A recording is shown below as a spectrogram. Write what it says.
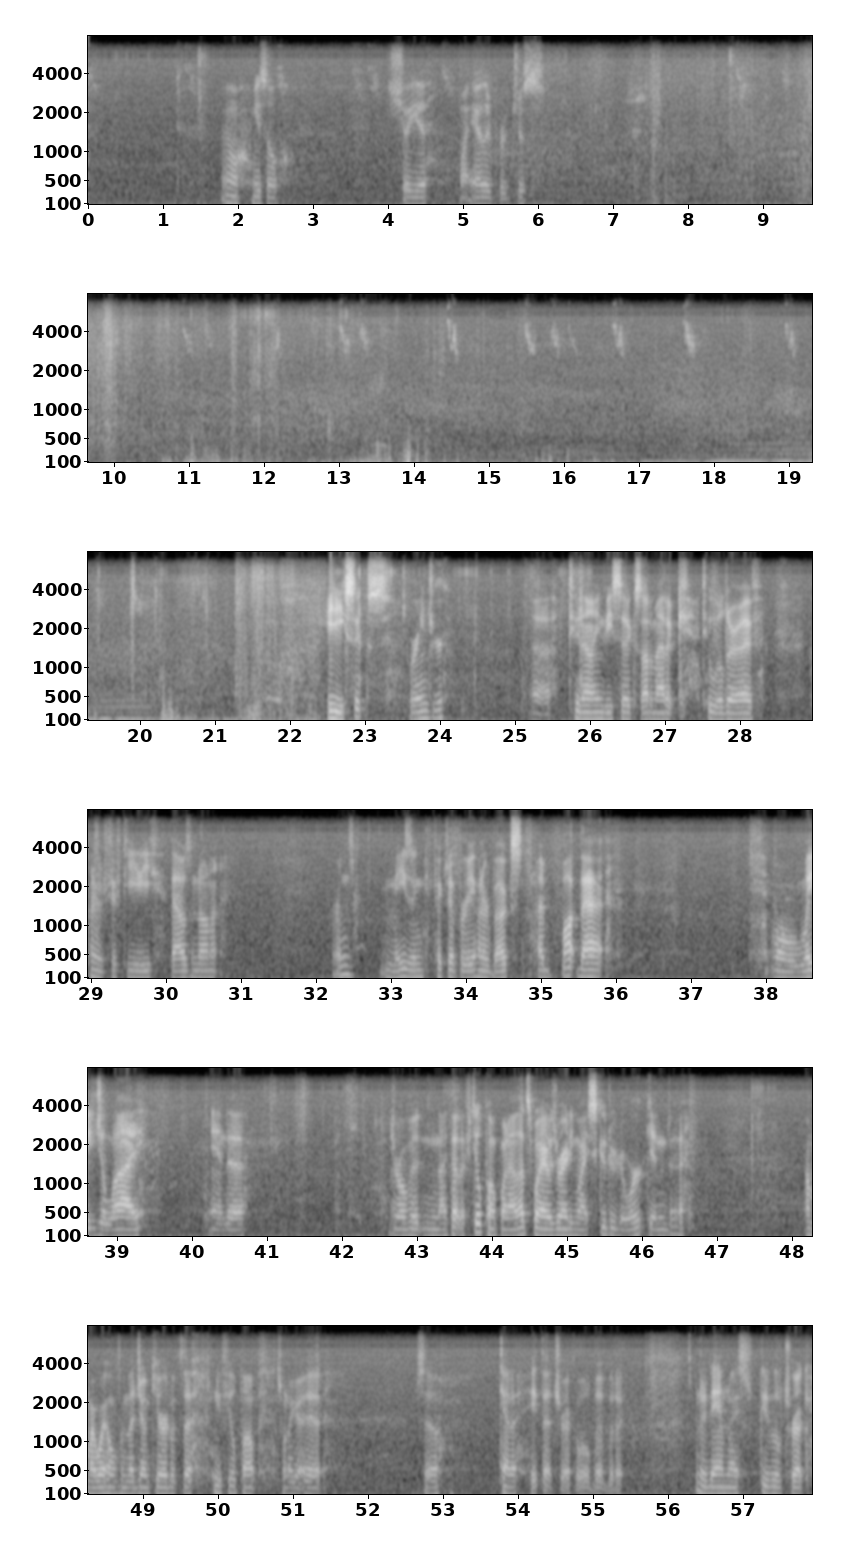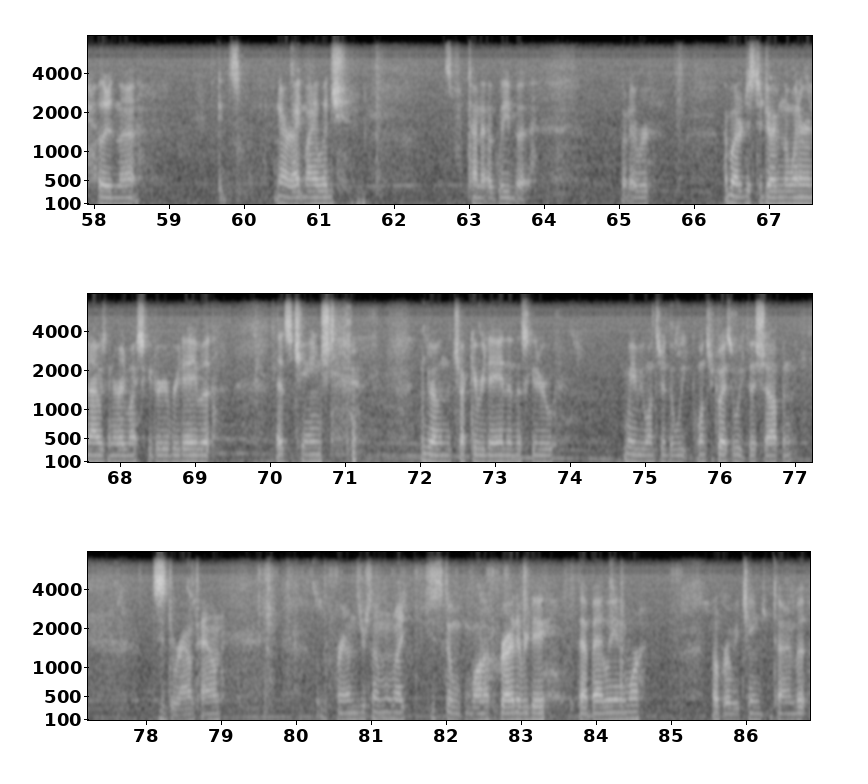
oh, I guess I'll show you my other purchase. Eighty-six Ranger uh, 2.9 V6 automatic two-wheel drive, 150,000 on it. Runs amazing. Picked up for 800 bucks. I bought that well late July and uh, drove it and I thought the fuel pump went out. That's why I was riding my scooter to work and uh, on my way home from the junkyard with the new fuel pump. That's when I got hit. So kind of hate that truck a little bit, but it, it's been a damn nice, good little truck. Other than that, it's alright mileage. It's kind of ugly, but whatever. I bought it just to drive in the winter, and I was gonna ride my scooter every day, but that's changed. I'm driving the truck every day, and then the scooter maybe once or the week, once or twice a week to the shop, and just around town with friends or something. I just don't want to ride every day that badly anymore. That'll probably change in time, but.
